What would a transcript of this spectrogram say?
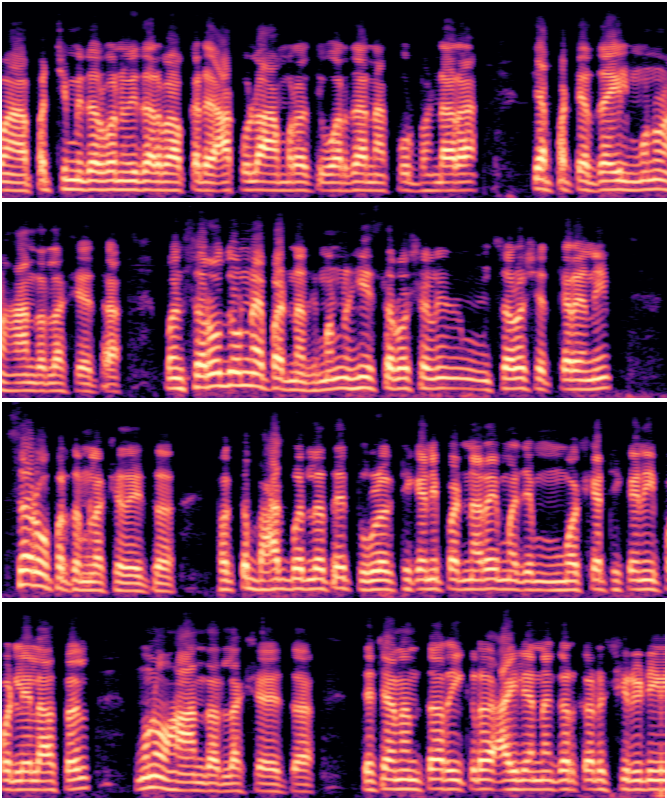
प- पश्चिम विदर्भ आणि विदर्भाकडे अकोला अमरावती वर्धा नागपूर भंडारा त्या पट्ट्यात जाईल म्हणून हा अंदाज लक्षात यायचा पण सर्व दूर नाही पडणार म्हणून ही सर्व सर्व शेतकऱ्यांनी सर्वप्रथम लक्ष द्यायचं फक्त भाग बदलत आहे तुरळक ठिकाणी पडणार आहे म्हणजे मोजक्या ठिकाणी पडलेला असेल म्हणून हा अंदाज लक्षात यायचा. त्याच्यानंतर इकडं अहिल्यानगरकडं शिर्डी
